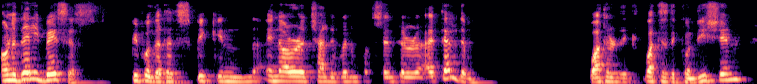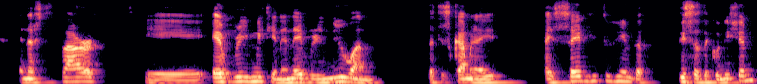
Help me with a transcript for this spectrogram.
on a daily basis, people that I speak in in our child development center, I tell them what are the what is the condition, and I start uh, every meeting and every new one that is coming. I I said to him that this is the condition.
